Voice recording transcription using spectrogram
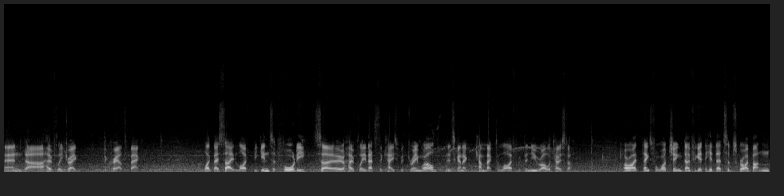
and uh, hopefully drag the crowds back. Like they say, life begins at 40, so hopefully that's the case with Dreamworld. It's going to come back to life with the new roller coaster. Alright, thanks for watching. Don't forget to hit that subscribe button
